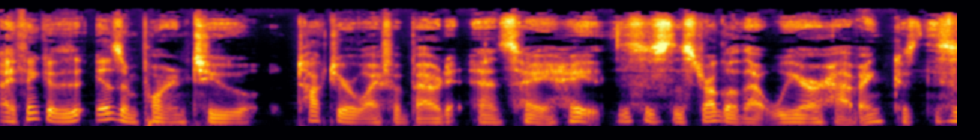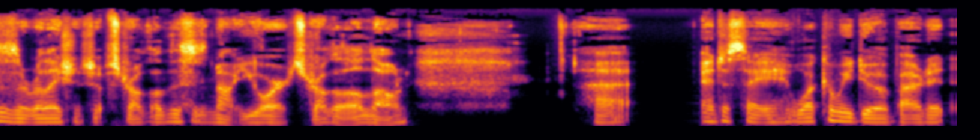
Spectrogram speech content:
I think it is important to talk to your wife about it and say, Hey, this is the struggle that we are having because this is a relationship struggle. This is not your struggle alone. Uh, and to say, what can we do about it?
